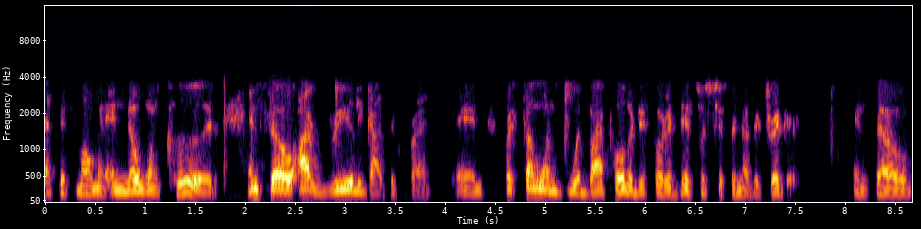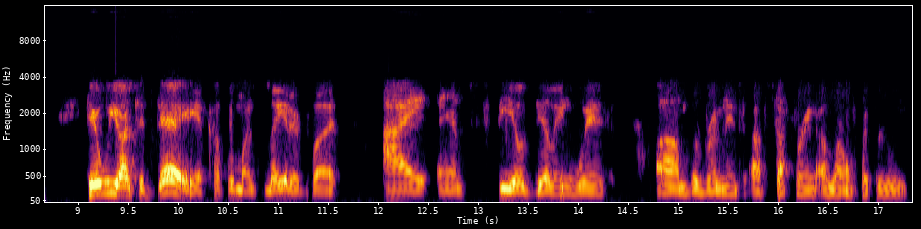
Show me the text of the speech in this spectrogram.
at this moment and no one could. And so i really got depressed. And for someone with bipolar disorder this was just another trigger. And so here we are today a couple months later but i am still dealing with um, the remnants of suffering alone for three weeks.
